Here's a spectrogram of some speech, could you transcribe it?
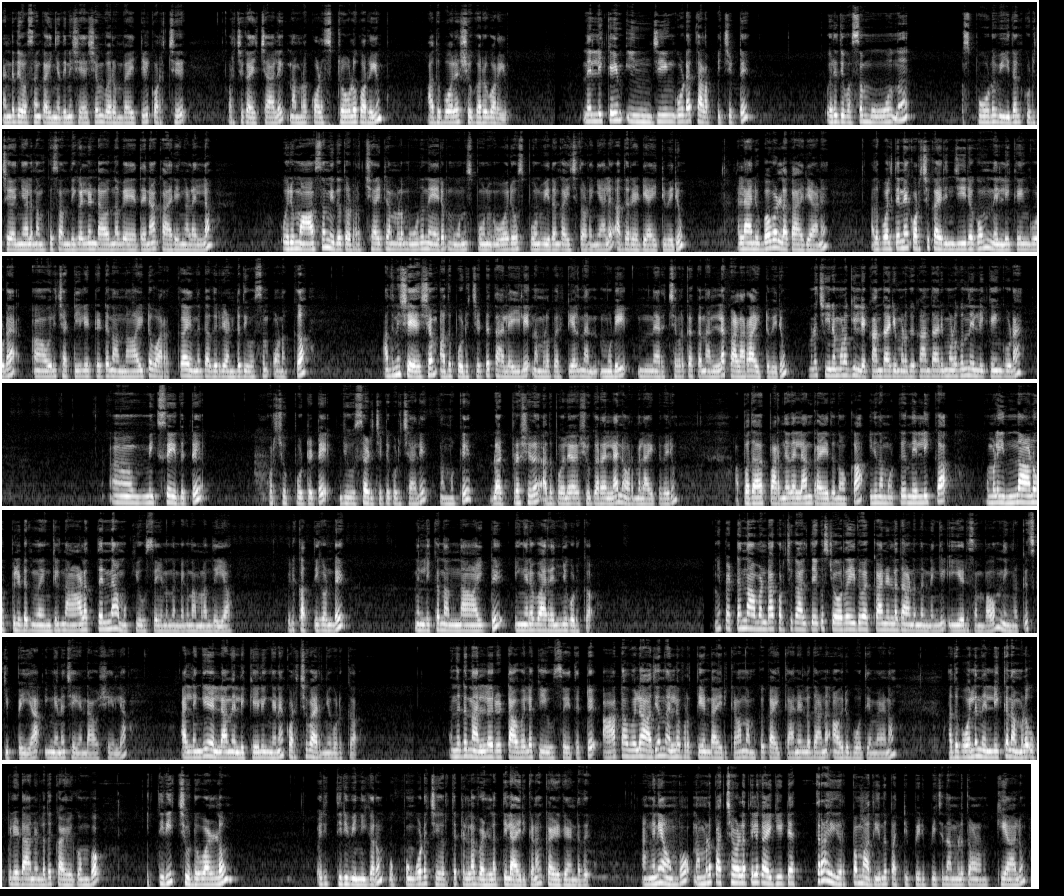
രണ്ട് ദിവസം കഴിഞ്ഞതിന് ശേഷം വെറും വയറ്റിൽ കുറച്ച് കുറച്ച് കഴിച്ചാൽ നമ്മുടെ കൊളസ്ട്രോൾ കുറയും അതുപോലെ ഷുഗർ കുറയും. നെല്ലിക്കയും ഇഞ്ചിയും കൂടെ തിളപ്പിച്ചിട്ട് ഒരു ദിവസം മൂന്ന് സ്പൂണ് വീതം കുടിച്ചു കഴിഞ്ഞാൽ നമുക്ക് സന്ധികളിലുണ്ടാകുന്ന വേദന കാര്യങ്ങളെല്ലാം ഒരു മാസം ഇത് തുടർച്ചയായിട്ട് നമ്മൾ മൂന്ന് നേരം മൂന്ന് സ്പൂൺ ഓരോ സ്പൂൺ വീതം കഴിച്ചു തുടങ്ങിയാൽ അത് റെഡി ആയിട്ട് വരും. അല്ല അനുഭവമുള്ള കാര്യമാണ്. അതുപോലെ തന്നെ കുറച്ച് കരിഞ്ചീരകവും നെല്ലിക്കയും കൂടെ ഒരു ചട്ടിയിലിട്ടിട്ട് നന്നായിട്ട് വറക്കുക. എന്നിട്ട് അതൊരു രണ്ട് ദിവസം ഉണക്കുക. അതിനുശേഷം അത് പൊടിച്ചിട്ട് തലയിൽ നമ്മൾ പുരട്ടിയാൽ മുടി നരച്ചവർക്കൊക്കെ നല്ല കളറായിട്ട് വരും. നമ്മുടെ ചീനമുളകില്ലേ കാന്താരിമുളക്. മുളക് കാന്താരി മുളകും നെല്ലിക്കയും കൂടെ മിക്സ് ചെയ്തിട്ട് കുറച്ച് ഉപ്പിട്ടിട്ട് ജ്യൂസ് അടിച്ചിട്ട് കുടിച്ചാൽ നമുക്ക് ബ്ലഡ് പ്രഷർ അതുപോലെ ഷുഗറെല്ലാം നോർമലായിട്ട് വരും. അപ്പോൾ അതാ പറഞ്ഞതെല്ലാം ട്രൈ ചെയ്ത് നോക്കാം. ഇനി നമുക്ക് നെല്ലിക്ക നമ്മൾ ഇന്നാണ് ഉപ്പിലിടുന്നതെങ്കിൽ നാളെ തന്നെ നമുക്ക് യൂസ് ചെയ്യണമെന്നുണ്ടെങ്കിൽ നമ്മൾ എന്ത് ചെയ്യുക ഒരു കത്തി കൊണ്ട് നെല്ലിക്ക നന്നായിട്ട് ഇങ്ങനെ വരഞ്ഞു കൊടുക്കുക. ഇനി പെട്ടെന്നാവണ്ട കുറച്ച് കാലത്തേക്ക് സ്റ്റോർ ചെയ്ത് വെക്കാനുള്ളതാണെന്നുണ്ടെങ്കിൽ ഈ ഒരു സംഭവം നിങ്ങൾക്ക് സ്കിപ്പ് ചെയ്യുക ഇങ്ങനെ ചെയ്യേണ്ട ആവശ്യമില്ല. അല്ലെങ്കിൽ എല്ലാ നെല്ലിക്കയിലും ഇങ്ങനെ കുറച്ച് വരഞ്ഞു കൊടുക്കുക. എന്നിട്ട് നല്ലൊരു ടവലൊക്കെ യൂസ് ചെയ്തിട്ട് ആ ടവൽ ആദ്യം നല്ല വൃത്തിയുണ്ടായിരിക്കണം. നമുക്ക് കഴിക്കാനുള്ളതാണ് ആ ഒരു ബോധ്യം വേണം. അതുപോലെ നെല്ലിക്ക നമ്മൾ ഉപ്പിലിടാനുള്ളത് കഴുകുമ്പോൾ ഇത്തിരി ചുടുവെള്ളവും ഒരിത്തിരി വിനീഗറും ഉപ്പും കൂടെ ചേർത്തിട്ടുള്ള വെള്ളത്തിലായിരിക്കണം കഴുകേണ്ടത്. അങ്ങനെ ആകുമ്പോൾ നമ്മൾ പച്ചവെള്ളത്തിൽ കഴുകിയിട്ട് എത്ര ഈർപ്പം മതിയെന്ന് പറ്റിപ്പിടിപ്പിച്ച് നമ്മൾ തുണക്കിയാലും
